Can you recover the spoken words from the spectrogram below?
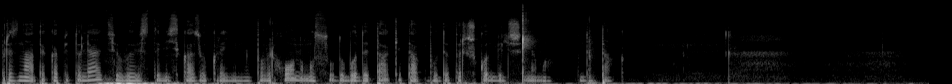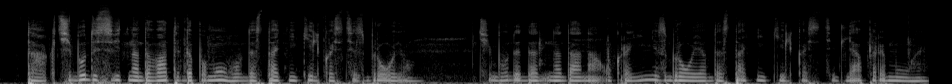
признати капітуляцію, вивести війська з України. По Верховному суду буде так і так буде. Перешкод більше нема. Буде так. Так, чи буде світ надавати допомогу в достатній кількості зброю? Чи буде надана Україні зброя в достатній кількості для перемоги?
